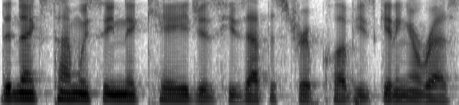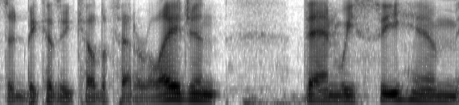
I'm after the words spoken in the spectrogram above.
the next time we see Nick Cage is he's at the strip club. He's getting arrested because he killed a federal agent. Then we see him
